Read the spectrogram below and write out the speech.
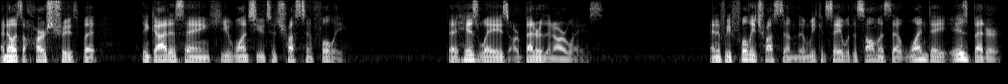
I know it's a harsh truth, but I think God is saying He wants you to trust Him fully. That His ways are better than our ways. And if we fully trust Him, then we can say with the psalmist that one day is better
